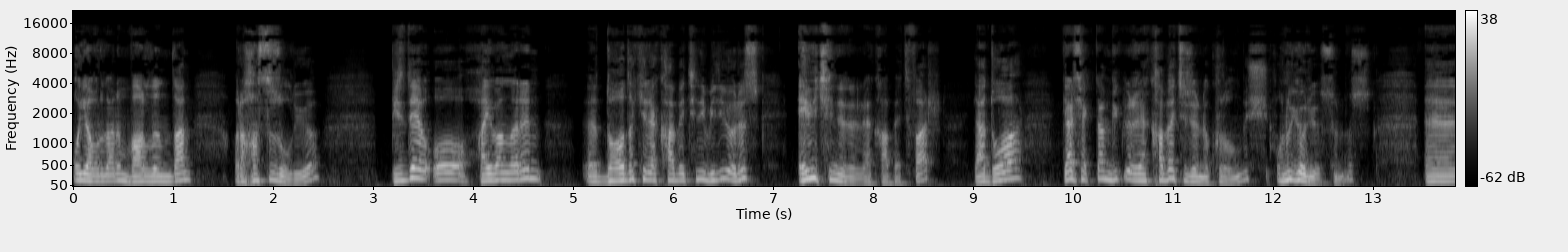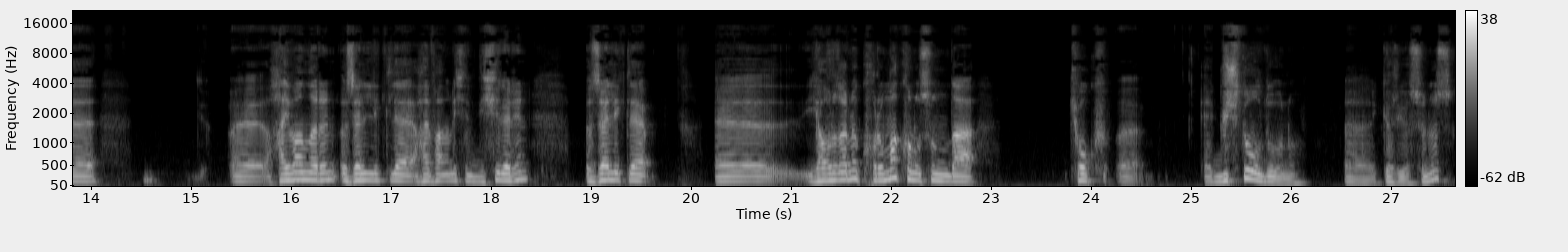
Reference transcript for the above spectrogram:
o yavruların varlığından rahatsız oluyor. Biz de o hayvanların e, doğadaki rekabetini biliyoruz. Ev içinde de rekabet var. Ya doğa gerçekten büyük bir rekabet üzerine kurulmuş. Onu görüyorsunuz. Ee, e, hayvanların özellikle hayvanların için dişilerin özellikle e, yavrularını koruma konusunda çok e, e, güçlü olduğunu e, görüyorsunuz.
